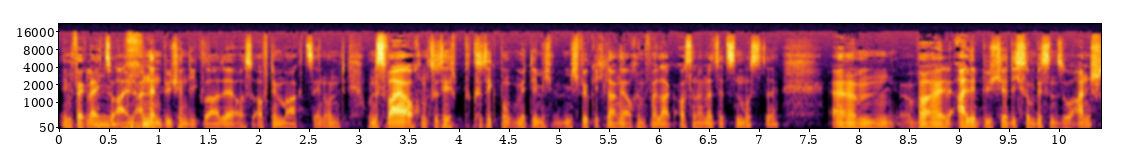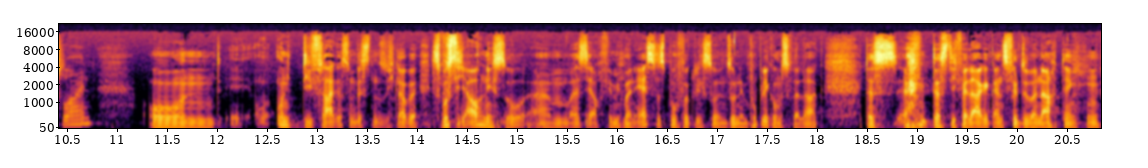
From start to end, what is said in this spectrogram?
Im Vergleich mhm. zu allen anderen Büchern, die gerade aus, auf dem Markt sind. Und, und es war ja auch ein Kritikpunkt, mit dem ich mich wirklich lange auch im Verlag auseinandersetzen musste, ähm, weil alle Bücher dich so ein bisschen so anschreien Und, und die Frage ist so ein bisschen so, ich glaube, das wusste ich auch nicht so, ähm, weil es ja auch für mich mein erstes Buch wirklich so in so einem Publikumsverlag, dass, dass die Verlage ganz viel darüber nachdenken,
